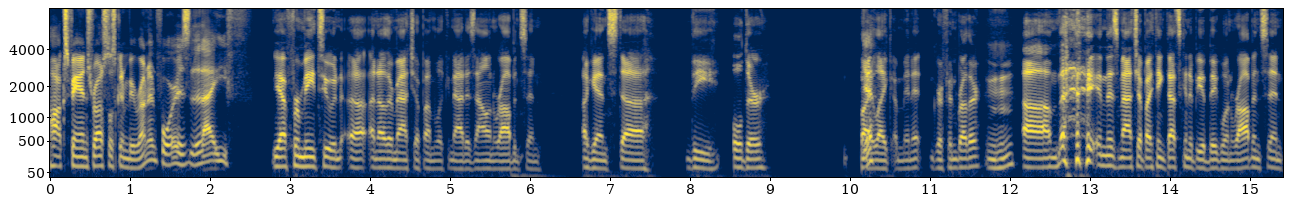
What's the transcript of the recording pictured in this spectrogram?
Hawks fans. Russell's going to be running for his life. Yeah, for me too. An, uh, another matchup I'm looking at is Allen Robinson against uh, the older by Yeah. like a minute Griffin brother. Mm-hmm. um, in this matchup. I think that's going to be a big one. Robinson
